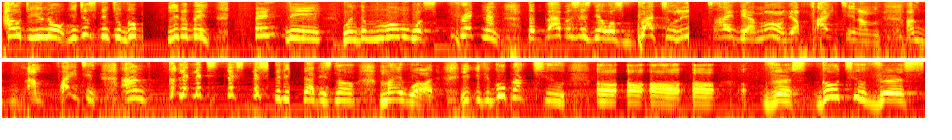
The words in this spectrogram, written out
how do you know? You just need to go a little bit when the when the mom was pregnant, the Bible says there was battle inside their mom. They're fighting. I'm I'm I'm fighting. And let, us let's let's read it. That is not my word. If, if you go back to uh, uh, uh, uh, verse, go to verse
